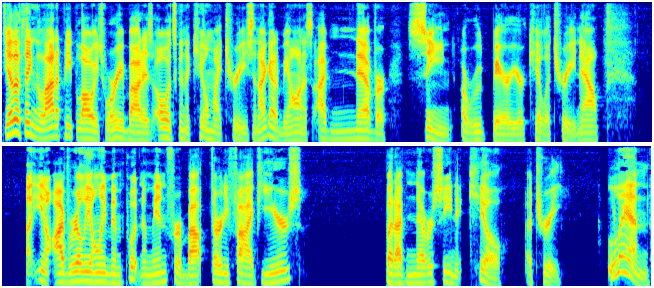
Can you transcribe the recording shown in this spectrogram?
The other thing a lot of people always worry about is, oh, it's going to kill my trees. And I got to be honest, I've never seen a root barrier kill a tree. Now, uh, you know, I've really only been putting them in for about 35 years, but I've never seen it kill a tree. Lynn,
